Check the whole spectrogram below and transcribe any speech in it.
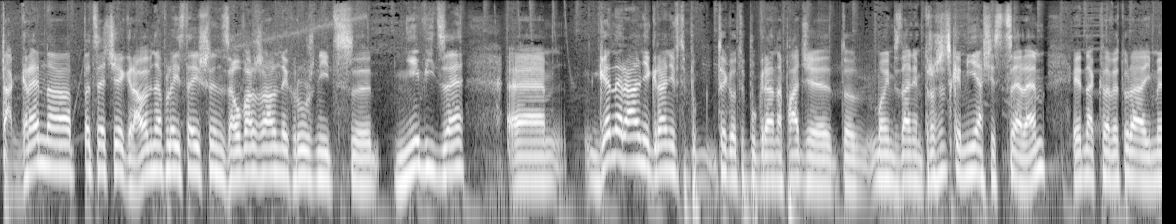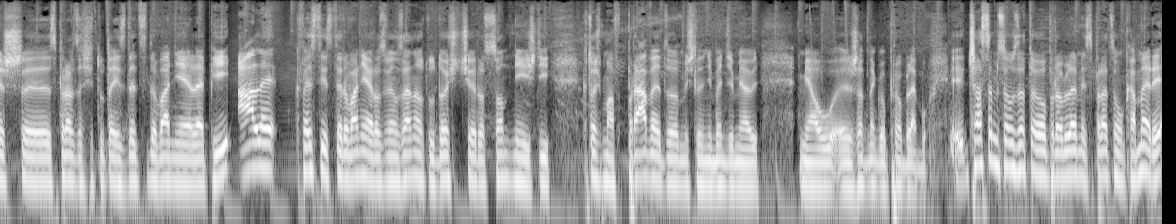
tak, grałem na PC, grałem na PlayStation, zauważalnych różnic y, nie widzę. Em, Generalnie granie w typu, tego typu gra na padzie to moim zdaniem troszeczkę mija się z celem, jednak klawiatura i mysz y, sprawdza się tutaj zdecydowanie lepiej, ale kwestie sterowania rozwiązano tu dość rozsądnie. Jeśli ktoś ma wprawę, to myślę nie będzie miał, miał y, żadnego problemu. Y, Czasem są za to problemy z pracą kamery,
